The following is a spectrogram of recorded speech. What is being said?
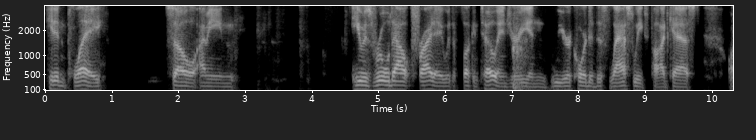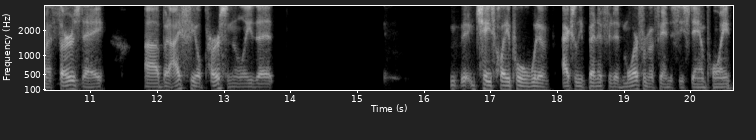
He didn't play. So, I mean, he was ruled out Friday with a fucking toe injury. And we recorded this last week's podcast on a Thursday. Uh, but I feel personally that Chase Claypool would have actually benefited more from a fantasy standpoint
